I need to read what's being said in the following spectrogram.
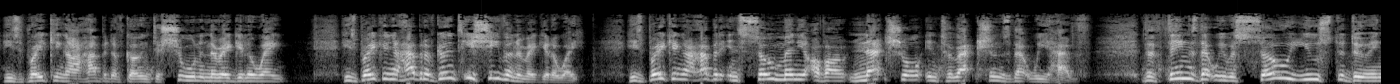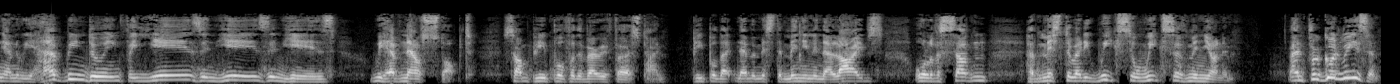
He's breaking our habit of going to shul in the regular way. He's breaking a habit of going to yeshiva in a regular way. He's breaking a habit in so many of our natural interactions that we have. The things that we were so used to doing and we have been doing for years and years and years, we have now stopped. Some people for the very first time. People that never missed a minyan in their lives, all of a sudden have missed already weeks and weeks of minyanim. And for good reason.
